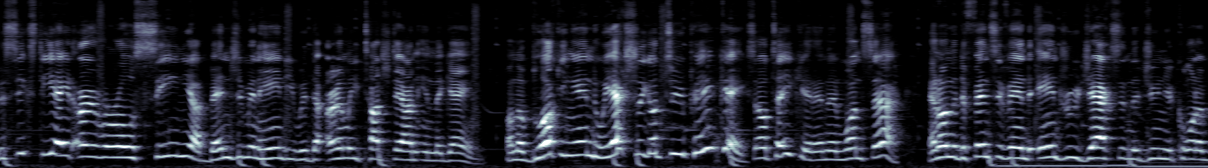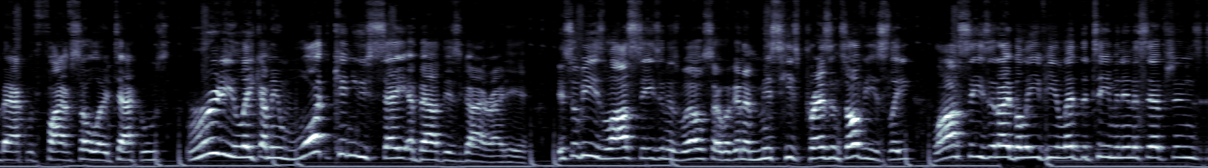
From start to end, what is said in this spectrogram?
The 68 overall senior Benjamin Handy with the only touchdown in the game. On the blocking end, we actually got two pancakes. I'll take it. And then one sack. And on the defensive end, Andrew Jackson, the junior cornerback with five solo tackles. Rudy Leak, I mean, what can you say about this guy right here? This will be his last season as well, so we're going to miss his presence, obviously. Last season, I believe he led the team in interceptions,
